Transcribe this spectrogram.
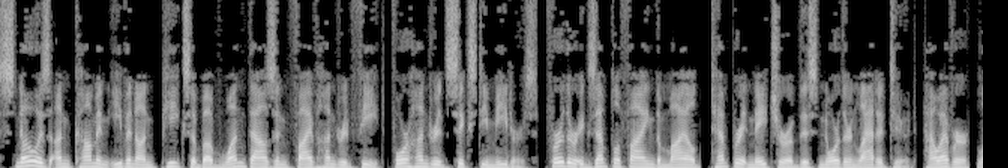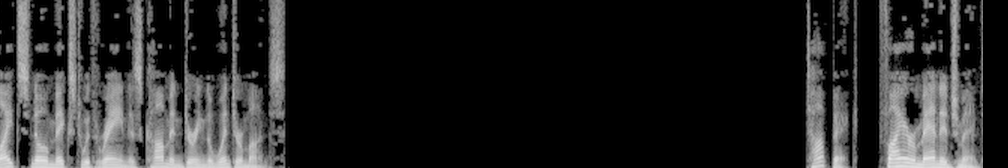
Snow is uncommon even on peaks above 1,500 feet 460 meters, further exemplifying the mild, temperate nature of this northern latitude, however, light snow mixed with rain is common during the winter months. Fire management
